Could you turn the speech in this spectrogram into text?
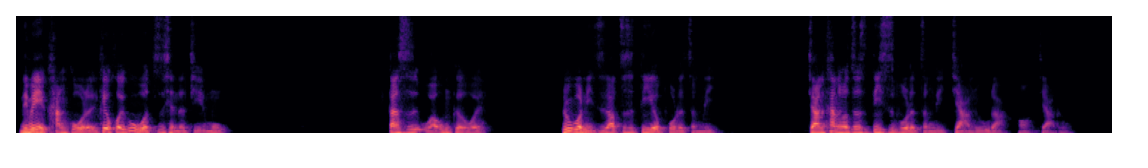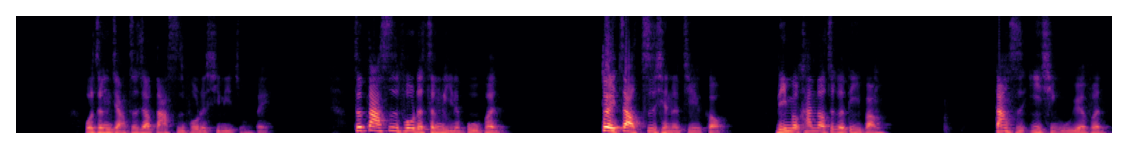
你们也看过了，你可以回顾我之前的节目。但是我要问各位，如果你知道这是第二波的整理，假如看说这是第四波的整理，假如啦哦，假如我只能讲这叫大四波的心理准备。这大四波的整理的部分，对照之前的结构，你有没有看到这个地方？当时疫情五月份，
